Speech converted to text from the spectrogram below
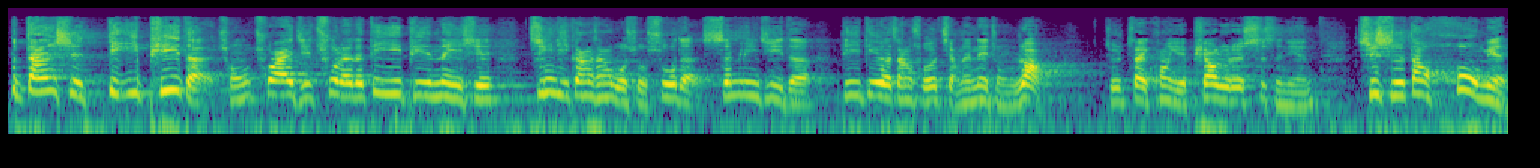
不单是第一批的从出埃及出来的第一批的那些经历，刚才我所说的《生命记》的第一、第二章所讲的那种绕，就是在旷野漂流了四十年。其实到后面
